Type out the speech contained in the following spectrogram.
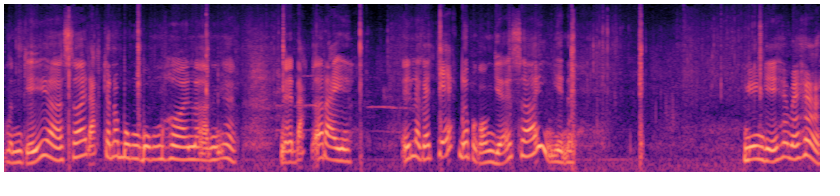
Mình chỉ ờ, xới đất cho nó bung bung hơi lên nha. Này, đất ở đây, ý là cái chét đó mà còn dễ xới gì nè. Nghiêng gì hả mẹ ha?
